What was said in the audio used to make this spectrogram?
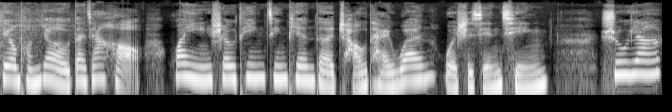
听众朋友，大家好，欢迎收听今天的《潮台湾》，我是闲情。舒压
